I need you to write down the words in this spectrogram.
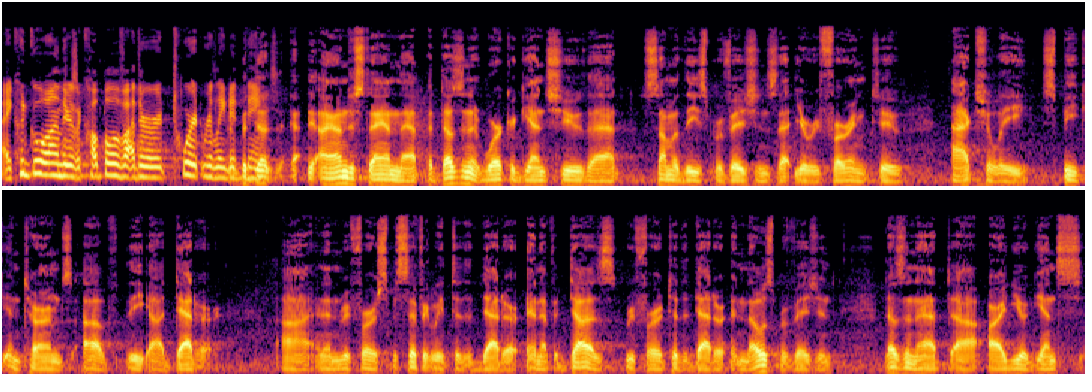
I could go on. There's a couple of other tort related things. Does, I understand that, but doesn't it work against you that some of these provisions that you're referring to actually speak in terms of the uh, debtor uh, and refer specifically to the debtor? And if it does refer to the debtor in those provisions, doesn't that uh, argue against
